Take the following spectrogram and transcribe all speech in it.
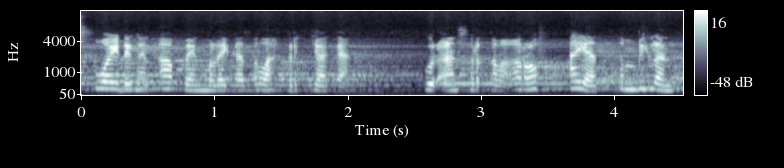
sesuai dengan apa yang mereka telah kerjakan. Quran Surat Al-A'raf ayat 96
